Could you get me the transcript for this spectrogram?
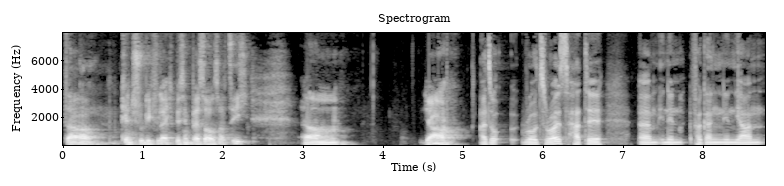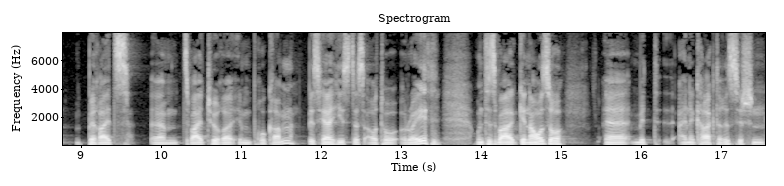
Da mhm. kennst du dich vielleicht ein bisschen besser aus als ich. Ähm, ja. Also Rolls-Royce hatte ähm, in den vergangenen Jahren bereits ähm, Zweitürer im Programm. Bisher hieß das Auto Wraith und es war genauso äh, mit einer charakteristischen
